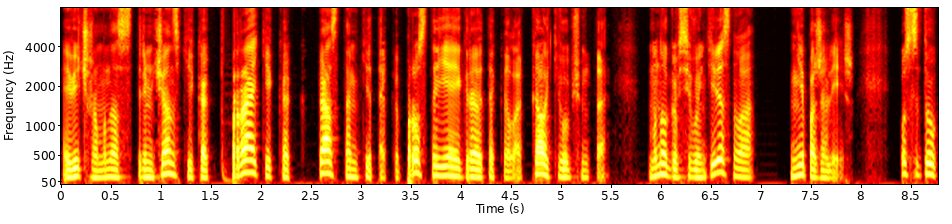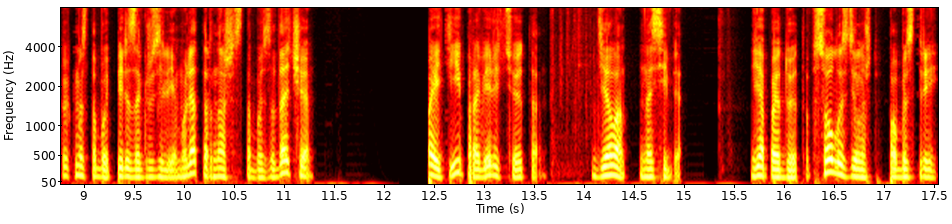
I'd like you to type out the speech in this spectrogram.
Вечером у нас стримчанские, как праки, как кастомки, так и просто я играю, так и локалки. В общем-то, много всего интересного, не пожалеешь. После того, как мы с тобой перезагрузили эмулятор, наша с тобой задача пойти и проверить все это дело на себе. Я пойду это в соло сделаю, чтобы побыстрее,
